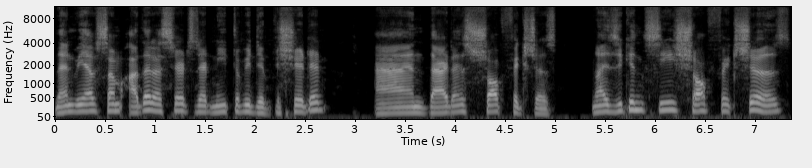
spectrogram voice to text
Then we have some other assets that need to be depreciated and that is shop fixtures. Now, as you can see, shop fixtures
